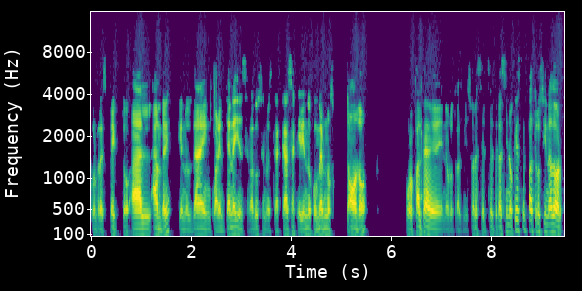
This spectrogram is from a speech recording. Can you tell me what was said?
con respecto al hambre que nos da en cuarentena y encerrados en nuestra casa queriendo comernos todo por falta de neurotransmisores, etcétera, sino que este patrocinador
